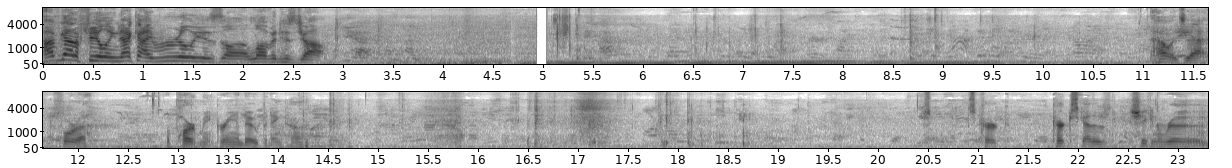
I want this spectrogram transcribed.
I've got a feeling that guy really is uh, loving his job. How is that for a apartment grand opening, huh? It's Kirk. Kirk's got his shaking a rug.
